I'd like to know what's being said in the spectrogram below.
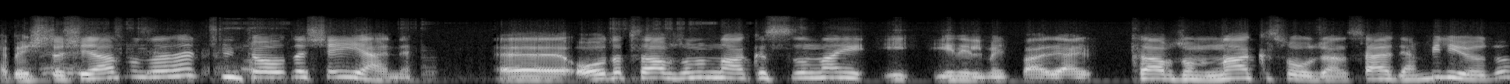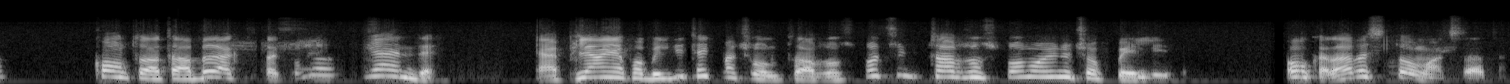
Ya Beşiktaş'ı yazma zaten çünkü orada şey yani. E, orada Trabzon'un nakıslığından yenilmek var. Yani Trabzon'un nakısı olacağını Sergen biliyordu. Kontra hata bıraktı takımı yendi. Yani plan yapabildiği tek maç oldu Trabzonspor. Çünkü Trabzonspor'un oyunu çok belliydi. O kadar basit o maç zaten.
